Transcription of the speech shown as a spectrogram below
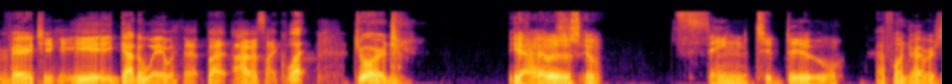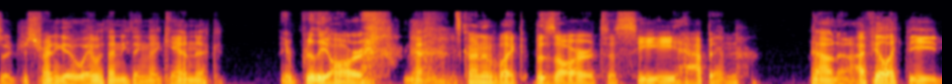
Very cheeky. He, he got away with it, but I was like, "What, George?" Yeah, it was just it thing to do. F1 drivers are just trying to get away with anything they can, Nick. They really are. Yeah, It's kind of like bizarre to see happen. I don't know. I feel like the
